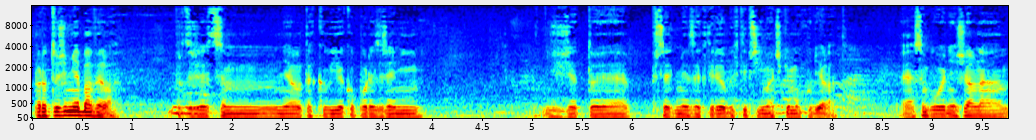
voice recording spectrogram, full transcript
Protože mě bavila. Protože jsem měl takový jako podezření, že to je předmět, ze kterého bych ty přijímačky mohl udělat. Já jsem původně šel na,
